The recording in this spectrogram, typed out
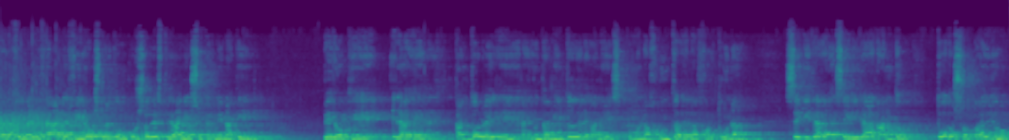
Para finalizar, deciros que el concurso de este año se termina aquí, pero que tanto el Ayuntamiento de Leganés como la Junta de la Fortuna seguirá, seguirá dando todo su apoyo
